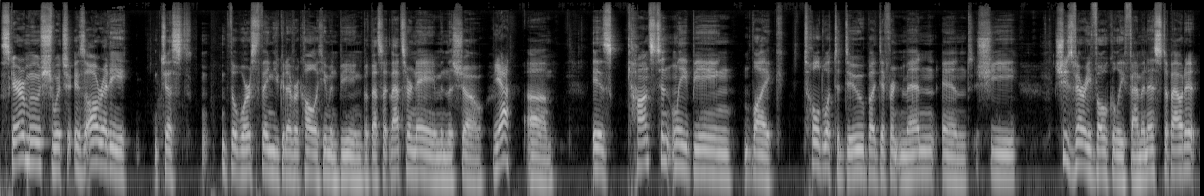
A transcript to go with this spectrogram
Scaramouche, which is already just the worst thing you could ever call a human being, but that's that's her name in the show. Yeah. Um, is constantly being like told what to do by different men and she she's very vocally feminist about it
